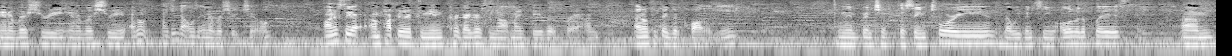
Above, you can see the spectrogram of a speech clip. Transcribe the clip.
anniversary, anniversary. I don't, I think that was anniversary too. Honestly, uh, unpopular opinion, Kurt Geiger is not my favorite brand. I don't think they're good quality. And a bunch of the same Tory that we've been seeing all over the place. Um,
